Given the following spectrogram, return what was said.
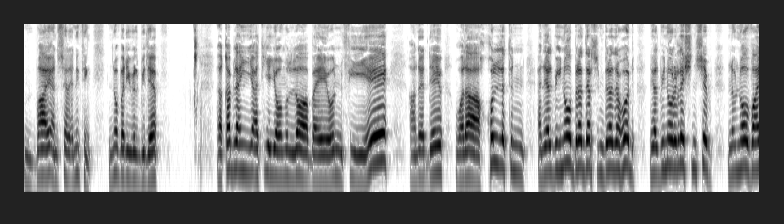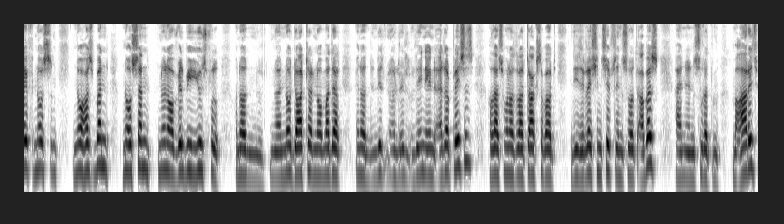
buy and sell anything. Nobody will be there. قبل أن يأتي يوم الله بيع فيه on that day, wala khullatin, and there'll be no brothers and brotherhood, there'll be no relationship, no, no wife, no son, no husband, no son, no, no, will be useful, no, no daughter, no mother, you know, in, in other places, Allah subhanahu wa ta'ala talks about these relationships in Surah Abasa and in Surah Ma'arij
